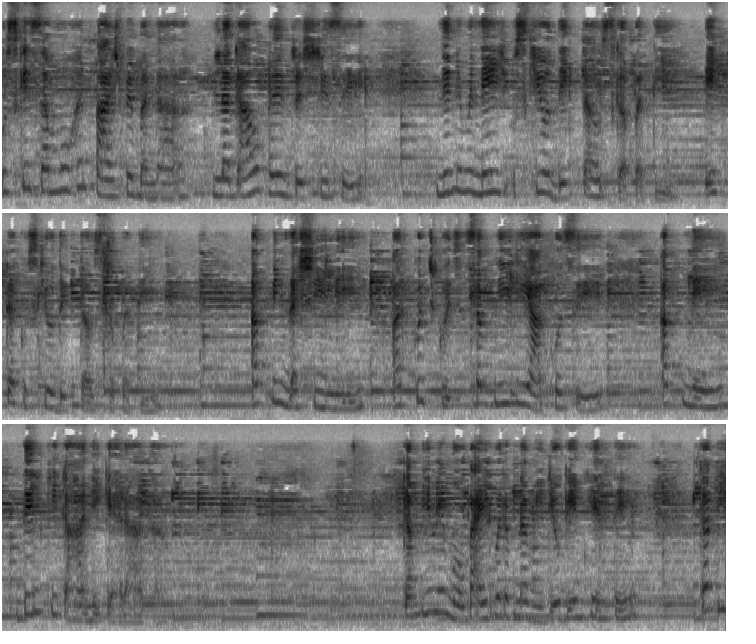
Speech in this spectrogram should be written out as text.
उसके सम्मोहन पाश में बंधा लगाव भरी दृष्टि से में उसकी ओर देखता उसका पति एक टक उसकी ओर देखता उसका पति। अपनी नशीली और कुछ कुछ सपनीली आँखों से अपने दिल की कहानी कह रहा था। कभी वे मोबाइल पर अपना वीडियो गेम खेलते, कभी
